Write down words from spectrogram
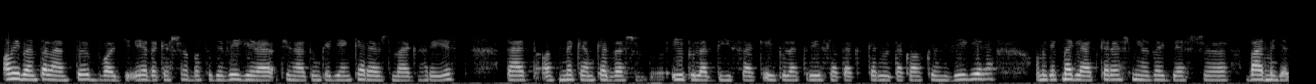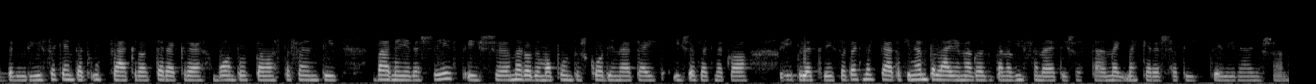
amiben talán több vagy érdekesebb az, hogy a végére csináltunk egy ilyen keresd meg részt, tehát az nekem kedves épületdíszek, épületrészletek kerültek a könyv végére, amiket meg lehet keresni az egyes várnegyedbeli részeken, tehát utcákra, terekre bontottam azt a fenti várnegyedes részt, és megadom a pontos koordinátáit is ezeknek a épületrészleteknek, tehát aki nem találja meg, azután a visszamehet, és aztán meg, megkeresheti célirányosan.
